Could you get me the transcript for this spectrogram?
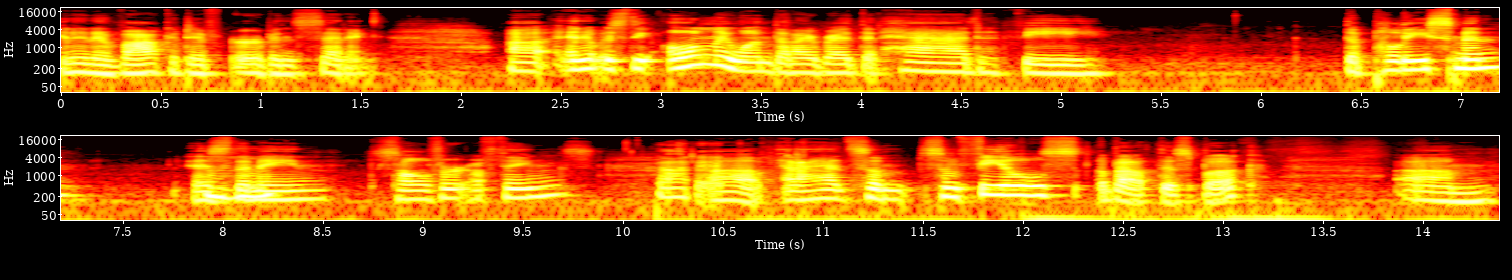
in an evocative urban setting. Uh, and it was the only one that I read that had the the policeman as the main solver of things. Got it. Uh, and I had some some feels about this book, um,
